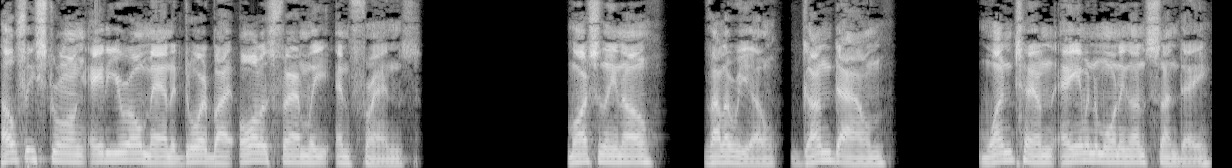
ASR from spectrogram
Healthy, strong 80 year old man adored by all his family and friends. Marcelino Valerio gunned down 1:10 a.m. in the morning on Sunday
